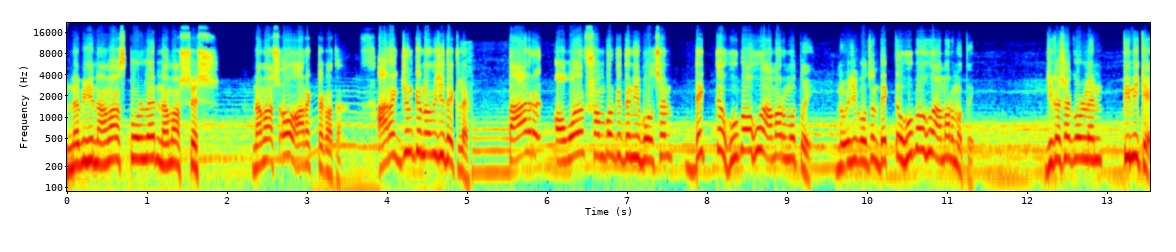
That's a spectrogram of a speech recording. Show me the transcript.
নবী নামাজ পড়লেন, নামাজ শেষ। নামাজ, ও আরেকটা কথা। আরেকজনকে নবীজি দেখলেন। তার অবয়ব সম্পর্কে তিনি বলছেন, দেখতে হুবাহু আমার মতোই। নবীজি বলছেন, দেখতে হুবাহু আমার মতোই। জিজ্ঞাসা করলেন, তিনি কে?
